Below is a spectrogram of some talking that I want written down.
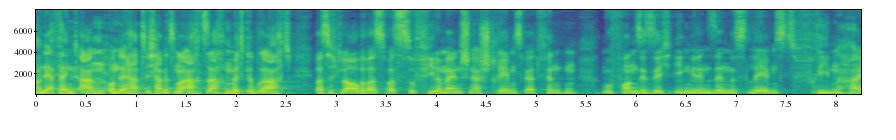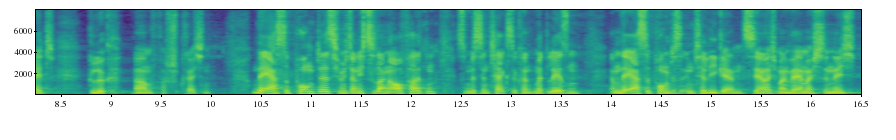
und er fängt an und er hat, ich habe jetzt mal acht Sachen mitgebracht, was ich glaube, was, was so viele Menschen erstrebenswert finden wovon sie sich irgendwie den Sinn des Lebens, Zufriedenheit, Glück ähm, versprechen. Und der erste Punkt ist, ich mich da nicht zu lange aufhalten, ist ein bisschen Text, ihr könnt mitlesen. Ähm, der erste Punkt ist Intelligenz. Ja, ich meine, wer möchte nicht,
